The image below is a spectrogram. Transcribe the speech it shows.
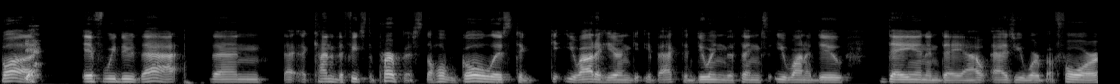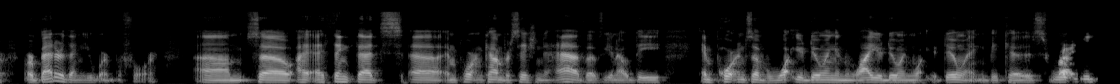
But Yeah. if we do that, then that kind of defeats the purpose. The whole goal is to get you out of here and get you back to doing the things that you want to do day in and day out as you were before or better than you were before. Um, so I, I think that's uh important conversation to have of, you know, the importance of what you're doing and why you're doing what you're doing because Right. we-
